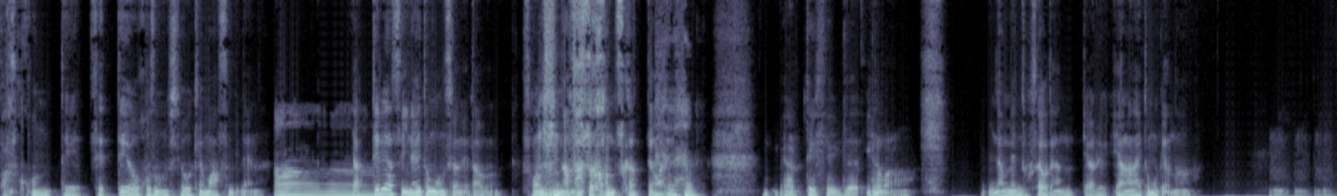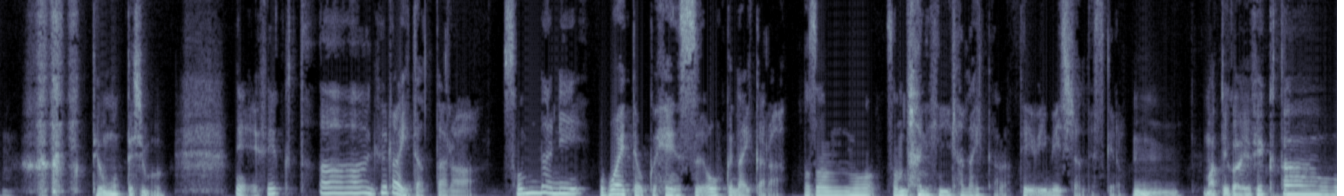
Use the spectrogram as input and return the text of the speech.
パソコンって設定を保存しておけますみたいな。あー。やってるやついないと思うんですよね、多分。そんなパソコン使ってまで。やってる人いるのかな？なめんどくさいことやる、やらないと思うけどな。うんうんうんうんって思ってしまう。ね、エフェクターぐらいだったら、そんなに覚えておく変数多くないから、保存もそんなにいらないかなっていうイメージなんですけど。うん。まあ、っていうか、エフェクターを、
